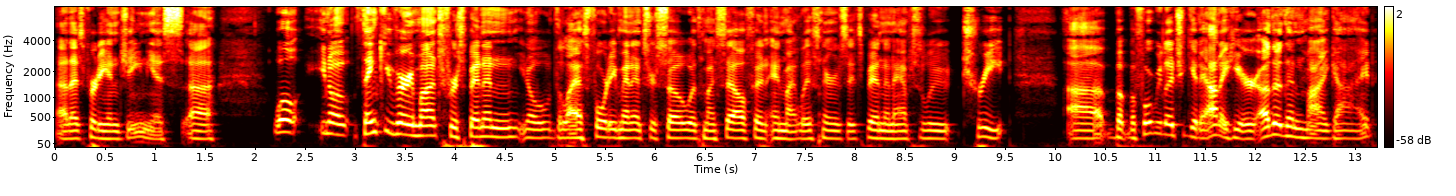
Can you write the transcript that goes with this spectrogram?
uh, that's pretty ingenious. Uh, well, you know, thank you very much for spending, you know, the last 40 minutes or so with myself and, and my listeners. It's been an absolute treat. Uh, but before we let you get out of here, other than my guide,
